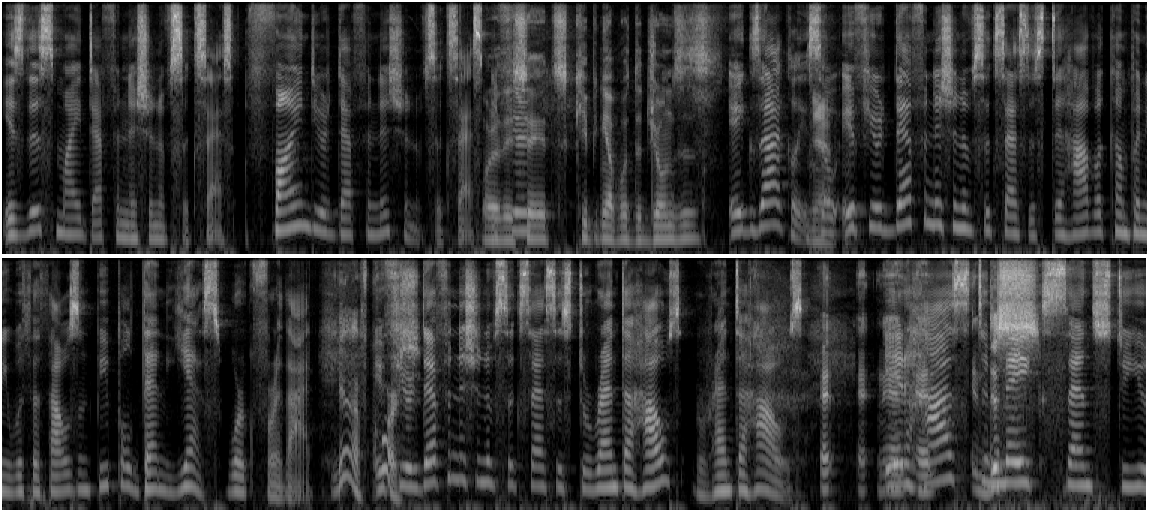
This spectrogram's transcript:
is this my definition of success find your definition of success or If they say? It's keeping up with the Joneses. Exactly. So if your definition of success is to have a company with a thousand people, then yes, work for that. Yeah, of course. If your definition of success is to rent a house, rent a house. And- and- it and- and has to make sense to you.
